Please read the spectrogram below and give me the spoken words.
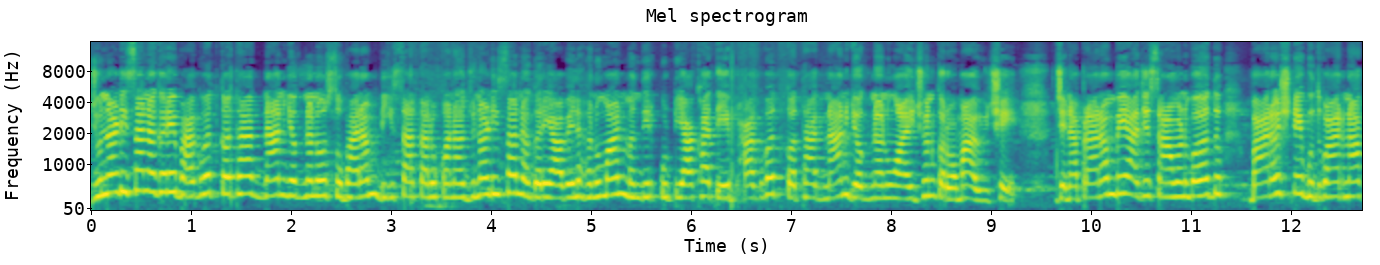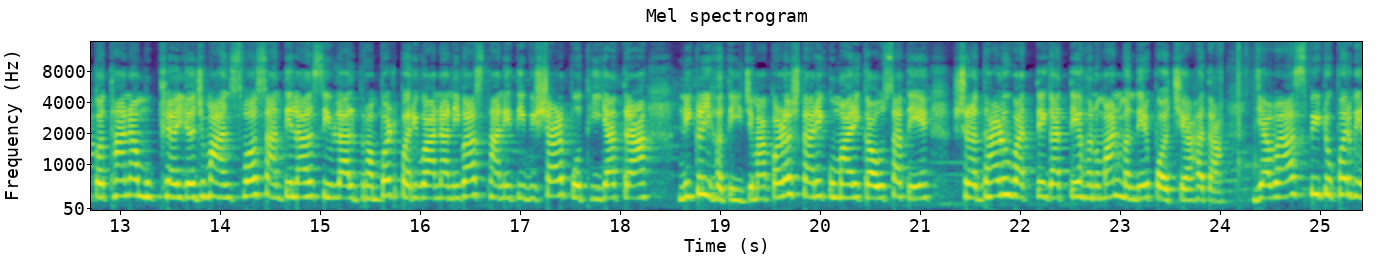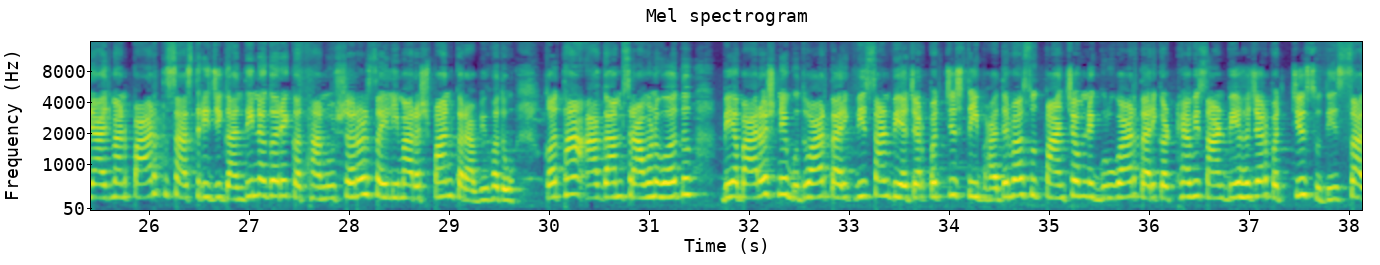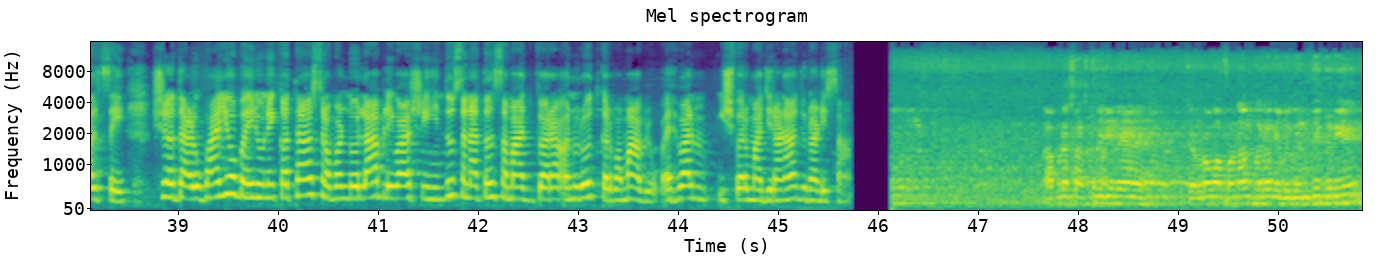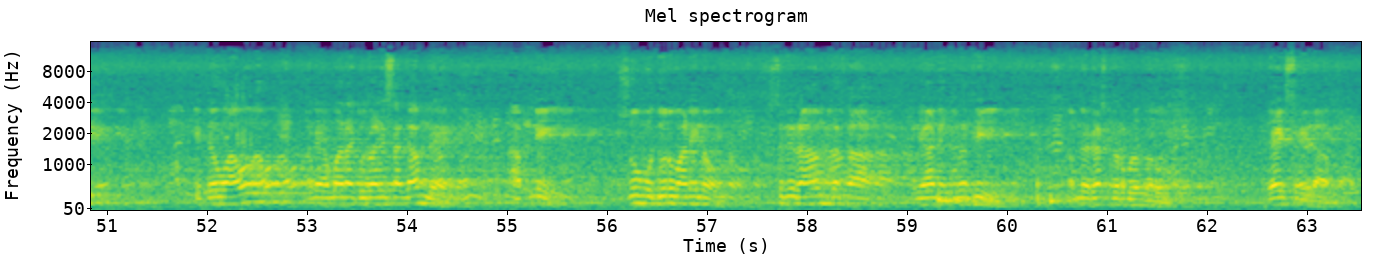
જૂના ડીસા નગરે ભાગવત કથા જ્ઞાન યજ્ઞનો શુભારંભ. ડીસા તાલુકાના જૂના ડીસા નગરે આવેલ હનુમાન મંદિર કુટિયા ખાતે ભાગવત કથા જ્ઞાન યજ્ઞનું આયોજન કરવામાં આવ્યું છે. જેના પ્રારંભે આજે શ્રાવણ વધ બારસને બુધવારના કથાના મુખ્ય યજમાન સ્વ શાંતિલાલ શિવલાલ બ્રહ્મભટ્ટ પરિવારના નિવાસ સ્થાનેથી વિશાળ પોથી યાત્રા નીકળી હતી, જેમાં કળશધારી કુમારિકાઓ સાથે શ્રદ્ધાળુ વાતે ગાતે હનુમાન મંદિર પહોંચ્યા હતા. જ્યાં વ્યાસપીઠ ઉપર બિરાજમાન પાર્થ શાસ્ત્રીજી ગાંધીનગરે કથાનું સરળ શૈલીમાં રસપાન કરાવ્યું હતું. કથા આગામ શ્રાવણ વધ બે બારસને બુધવાર તારીખ વીસ આઠ બે હજાર પચીસથી ભાદરવા સુદ પાંચમ ને ગુરુવાર તારીખ અઠ્યાવીસ આઠ બે હજાર પચીસ સુધી ચાલશે. શ્રદ્ધાળુ ભાઈઓ, બહેનોને કથા શ્રવણનો લાભ લેવા શ્રી હિન્દુ સનાતન સમાજ દ્વારા અનુરોધ કરવામાં આવ્યો. અહેવાલ ઈશ્વર માજીરાણા જુનાડીસા આપણે શાસ્ત્રીજીને ચરણોમાં પ્રણામ કરીને વિનંતી કરીએ કે તેઓ આવો અને અમારા જુનાડીસા ગામને આપની સુમધુર વાણીનો શ્રી રામ કથા જ્ઞાન યજ્ઞથી અમને રસ પ્રબળ કરો. જય શ્રી રામ.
